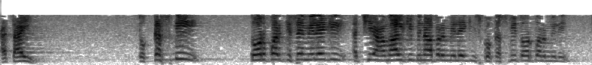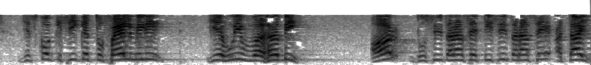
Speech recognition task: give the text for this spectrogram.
عطائی۔ تو کسبی طور پر کسے ملے گی؟ اچھے اعمال کی بنا پر ملے گی، اس کو کسبی طور پر ملی۔ جس کو کسی کے توفیل ملی، یہ ہوئی وہ بھی اور دوسری طرح سے، تیسری طرح سے عطائی۔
